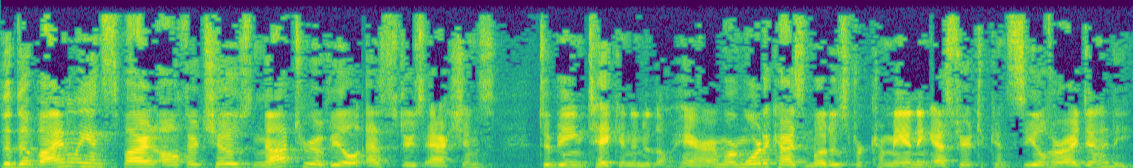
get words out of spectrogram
The divinely inspired author chose not to reveal Esther's actions to being taken into the harem or Mordecai's motives for commanding Esther to conceal her identity.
